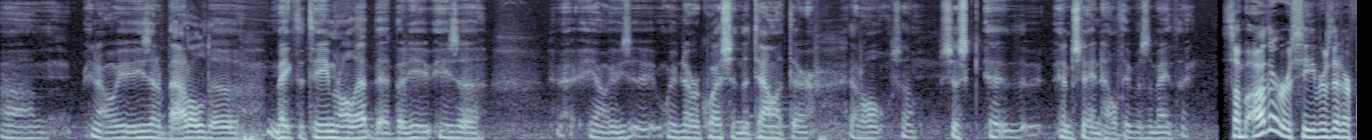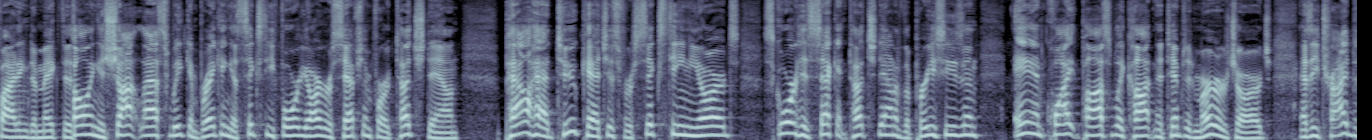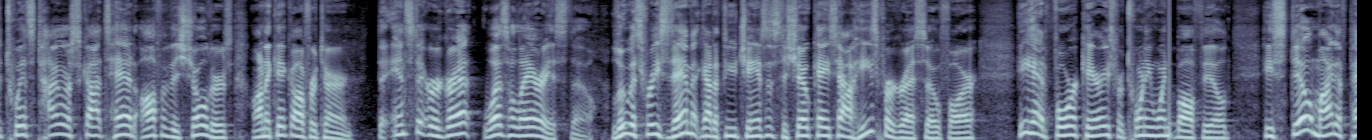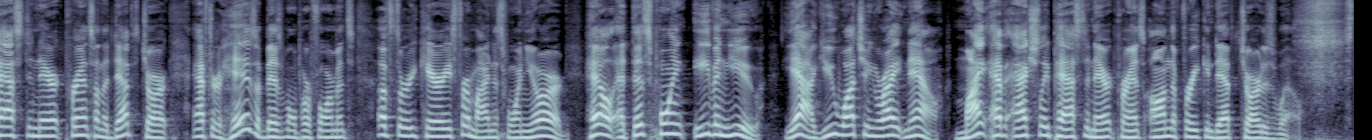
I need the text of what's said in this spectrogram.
um, you know he's in a battle to make the team and all that bit. But he, he's a you know, we've never questioned the talent there at all. So it's just uh, him staying healthy was the main thing. Some other receivers that are fighting to make this calling a shot last week and breaking a 64 yard reception for a touchdown. Powell had two catches for 16 yards, scored his second touchdown of the preseason, and quite possibly caught an attempted murder charge as he tried to twist Tyler Scott's head off of his shoulders on a kickoff return. The instant regret was hilarious, though. Louis Rees Zammit got a few chances to showcase how he's progressed so far. He had four carries for 21 ball field. He still might have passed Deneric Prince on the depth chart after his abysmal performance of three carries for minus one yard. Hell, at this point, even you, yeah, you watching right now, might have actually passed Deneric Prince on the freaking depth chart as well.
